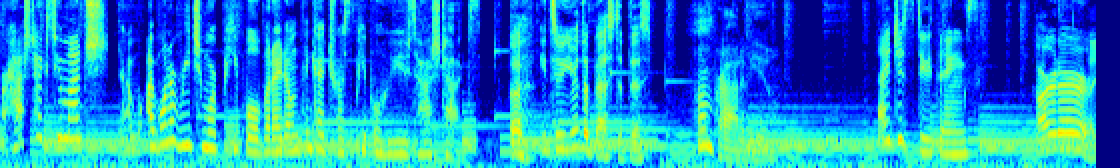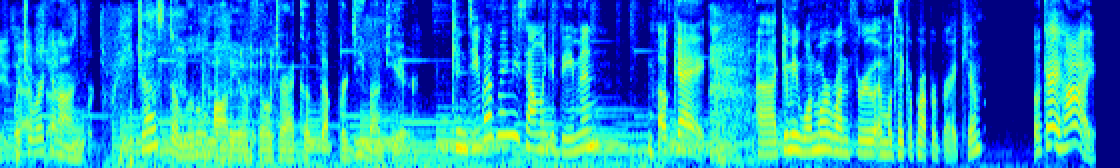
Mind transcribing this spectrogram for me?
Are hashtags too much? I, want to reach more people, but I don't think I trust people who use hashtags. Ugh, Itsu, you're the best at this. I'm proud of you. I just do things. Carter, what you working on? Just a little audio filter I cooked up for debug here. Can debug make me sound like a demon? Okay. Uh, give me one more run through and we'll take a proper break, yeah? Okay, hi.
